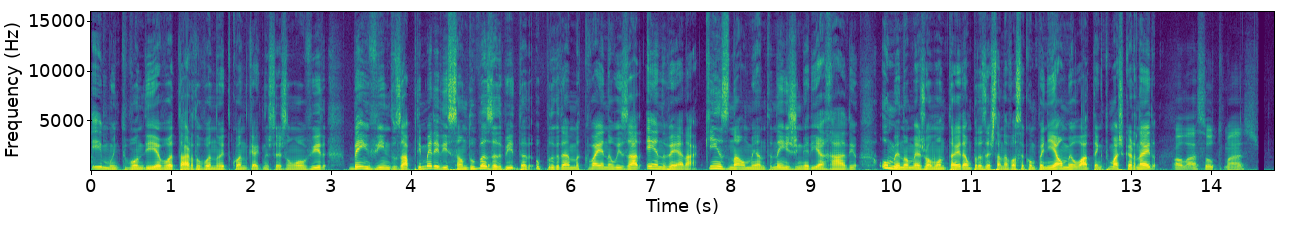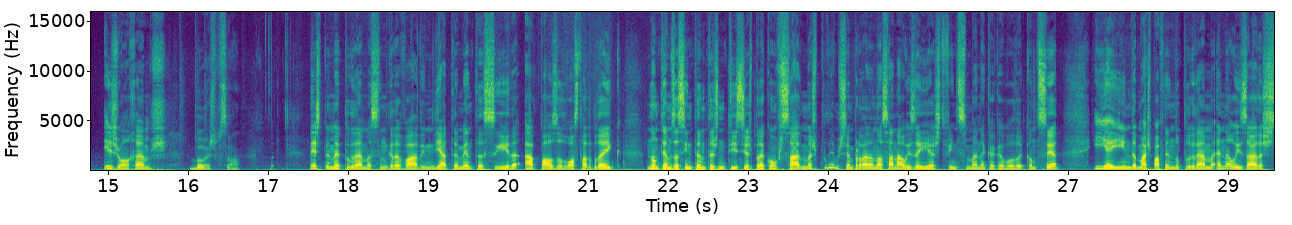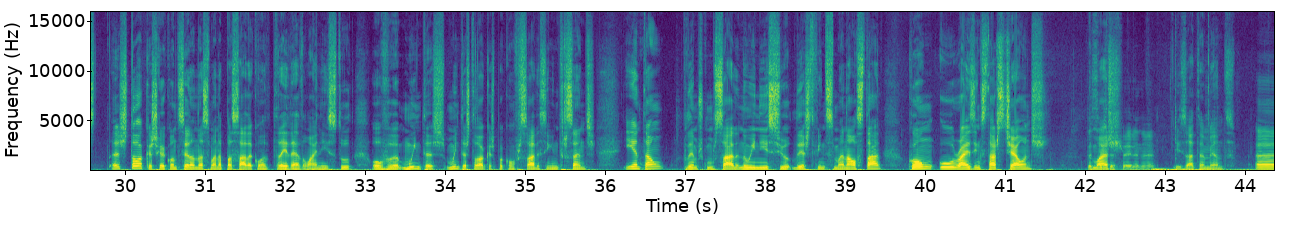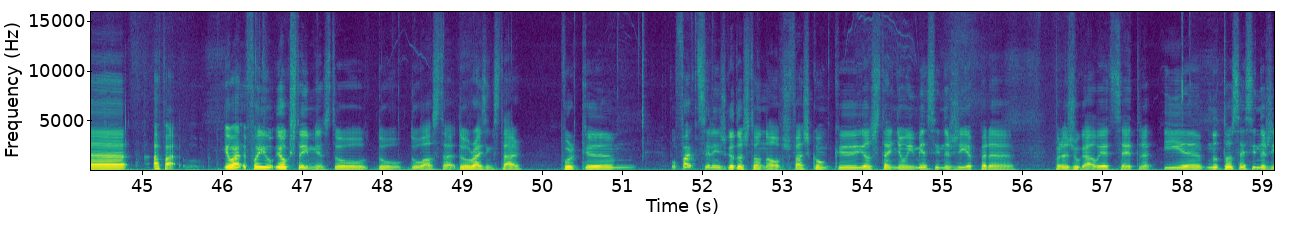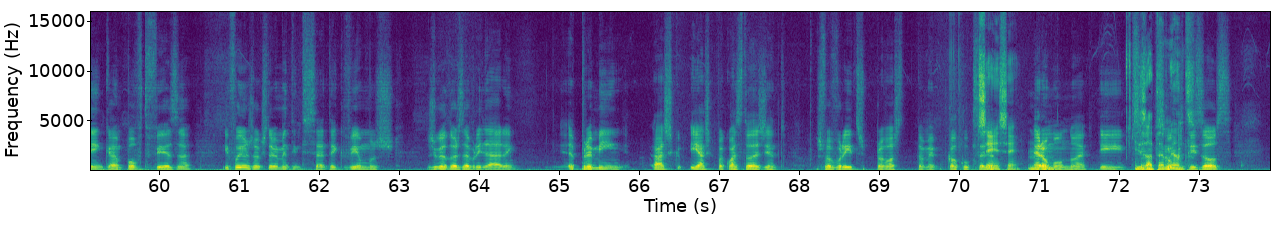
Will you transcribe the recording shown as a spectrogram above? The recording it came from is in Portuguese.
E muito bom dia, boa tarde ou boa noite, quando quer que nos estejam a ouvir. Bem-vindos à primeira edição do Buzzer Beater, o programa que vai analisar a NBA quinzenalmente na Engenharia Rádio. O meu nome é João Monteiro, é um prazer estar na vossa companhia. Ao meu lado tenho Tomás Carneiro Olá, sou o Tomás. e João Ramos. Boas, pessoal. Neste primeiro programa, sendo gravado imediatamente a seguir à pausa do All-Star Break, não temos assim tantas notícias para conversar, mas podemos sempre dar a nossa análise a este fim de semana que acabou de acontecer e ainda, mais para a frente no programa, analisar as, as trocas que aconteceram na semana passada com a trade deadline e isso tudo. Houve muitas, muitas trocas para conversar, assim, interessantes. E então, podemos começar no início deste fim de semana All-Star com o Rising Stars Challenge. Da sexta-feira, não é? Exatamente. Ah, ah pá, eu, foi, o- eu gostei imenso do, do, do, All Star, do Rising Star porque hum, o facto de serem jogadores tão novos faz com que eles tenham imensa energia para, para jogá-lo e etc. E ah, notou-se essa energia em campo, houve defesa e foi um jogo extremamente interessante em que vimos jogadores a brilharem. Ah, para mim, acho que, e acho que para quase toda a gente, os favoritos, para vós também calculo que seja Sim, sim. era o Uhum. mundo, não é? E Exatamente. concretizou-se.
